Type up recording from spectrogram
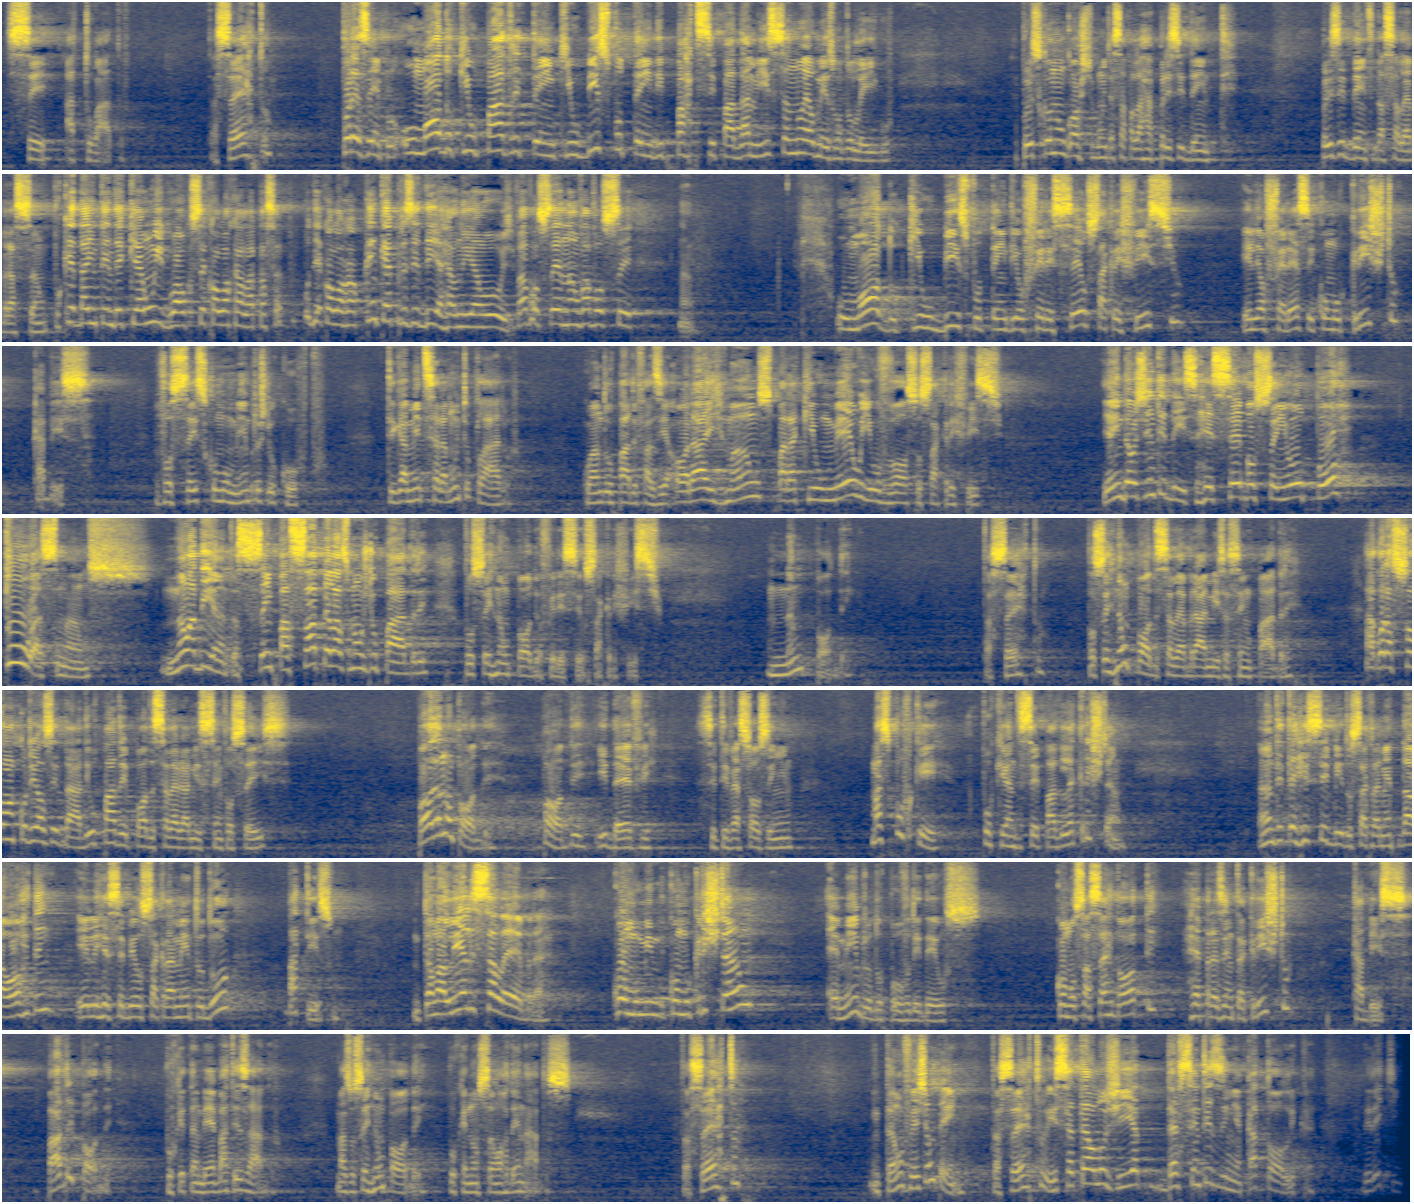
ser atuado. Tá certo? Por exemplo, o modo que o padre tem, que o bispo tem de participar da missa não é o mesmo do leigo. É por isso que eu não gosto muito dessa palavra presidente. Presidente da celebração, porque dá a entender que é um igual que você coloca lá para podia colocar quem quer presidir a reunião hoje? Vá você, não, vá você. Não. O modo que o bispo tem de oferecer o sacrifício, ele oferece como Cristo cabeça. Vocês como membros do corpo. Antigamente era muito claro. Quando o padre fazia orar, irmãos, para que o meu e o vosso sacrifício. E ainda a gente diz: receba o Senhor por tuas mãos. Não adianta, sem passar pelas mãos do padre, vocês não podem oferecer o sacrifício. Não podem. Tá certo? Vocês não podem celebrar a missa sem o padre. Agora, só uma curiosidade: o padre pode celebrar missa sem vocês? Pode ou não pode? Pode e deve, se estiver sozinho. Mas por quê? Porque antes de ser padre, ele é cristão. Antes de ter recebido o sacramento da ordem, ele recebeu o sacramento do batismo. Então ali ele celebra, como, como cristão, é membro do povo de Deus. Como sacerdote, representa Cristo, cabeça. Padre pode, porque também é batizado. Mas vocês não podem, porque não são ordenados. Tá certo? Então vejam bem, tá certo? Isso é teologia decentezinha, católica. Direitinho.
